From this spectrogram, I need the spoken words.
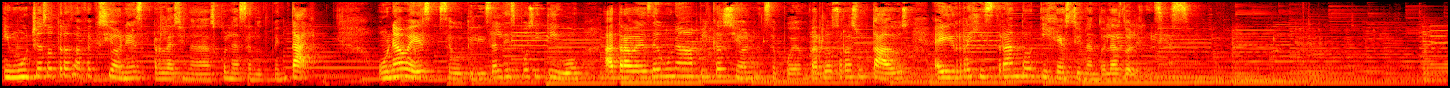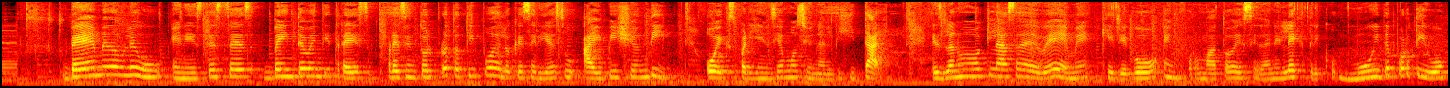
y muchas otras afecciones relacionadas con la salud mental. Una vez se utiliza el dispositivo, a través de una aplicación se pueden ver los resultados e ir registrando y gestionando las dolencias. BMW en este CES 2023 presentó el prototipo de lo que sería su iVision D o experiencia emocional digital. Es la nueva clase de BM que llegó en formato de sedán eléctrico, muy deportivo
